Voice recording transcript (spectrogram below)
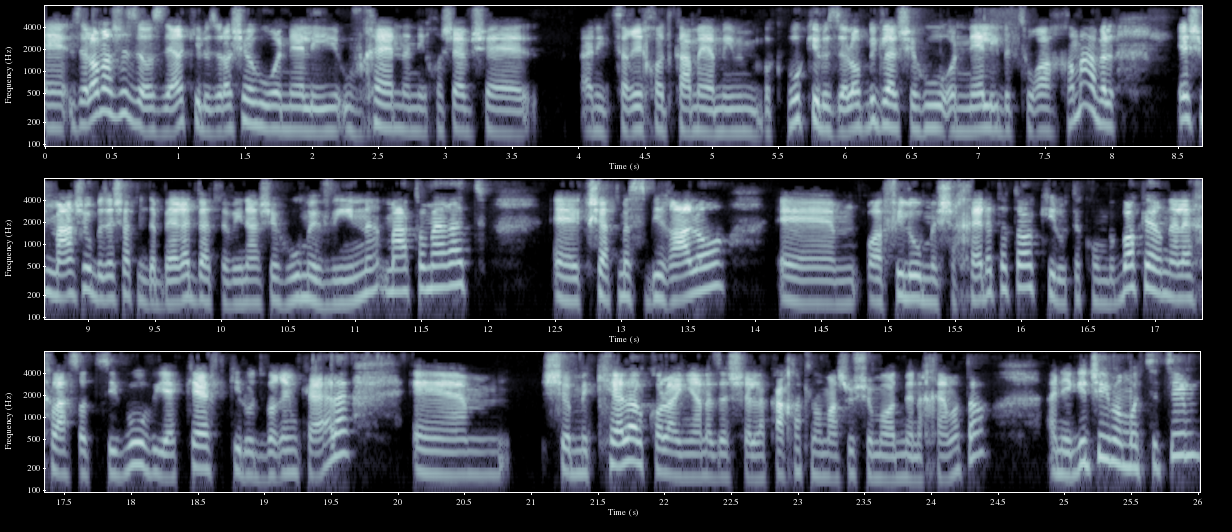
אה, זה לא אומר שזה עוזר, כאילו זה לא שהוא עונה לי, ובכן, אני חושב שאני צריך עוד כמה ימים עם בקבוק, כאילו זה לא בגלל שהוא עונה לי בצורה חכמה, אבל יש משהו בזה שאת מדברת ואת מבינה שהוא מבין מה את אומרת, אה, כשאת מסבירה לו, אה, או אפילו משחדת אותו, כאילו תקום בבוקר, נלך לעשות סיבוב, יהיה כיף, כאילו דברים כאלה, שמקל על כל העניין הזה של לקחת לו משהו שמאוד מנחם אותו. אני אגיד שעם המוצצים,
